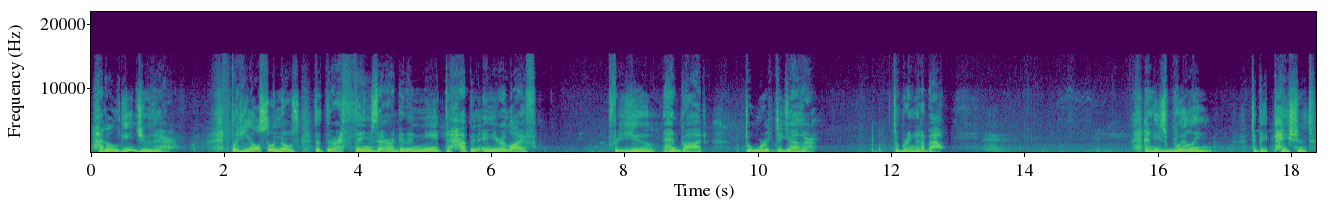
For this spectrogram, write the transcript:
how to lead you there. But he also knows that there are things that are going to need to happen in your life for you and God to work together to bring it about. And he's willing to be patient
